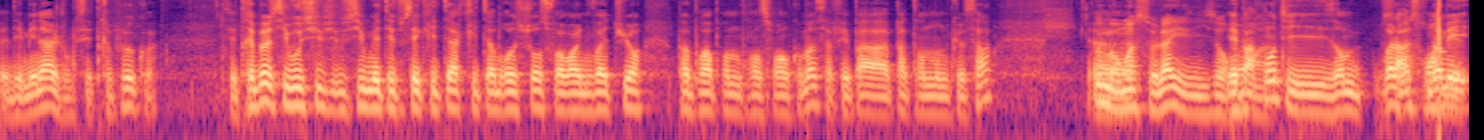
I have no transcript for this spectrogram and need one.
des ménages, donc c'est très peu, quoi. C'est très peu. Si vous, si vous mettez tous ces critères, critères de ressources, il faut avoir une voiture, pas pouvoir prendre un transport en commun, ça fait pas, pas tant de monde que ça. Oui, mais au moins ceux-là, ils auront. Mais par contre, ils ont. Voilà. Non, mais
